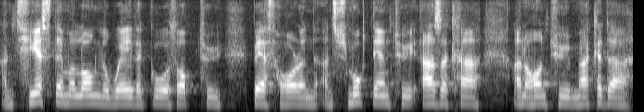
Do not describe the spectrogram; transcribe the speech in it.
and chased them along the way that goeth up to Beth Horon, and smote them to Azekah and on to Makkedah.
